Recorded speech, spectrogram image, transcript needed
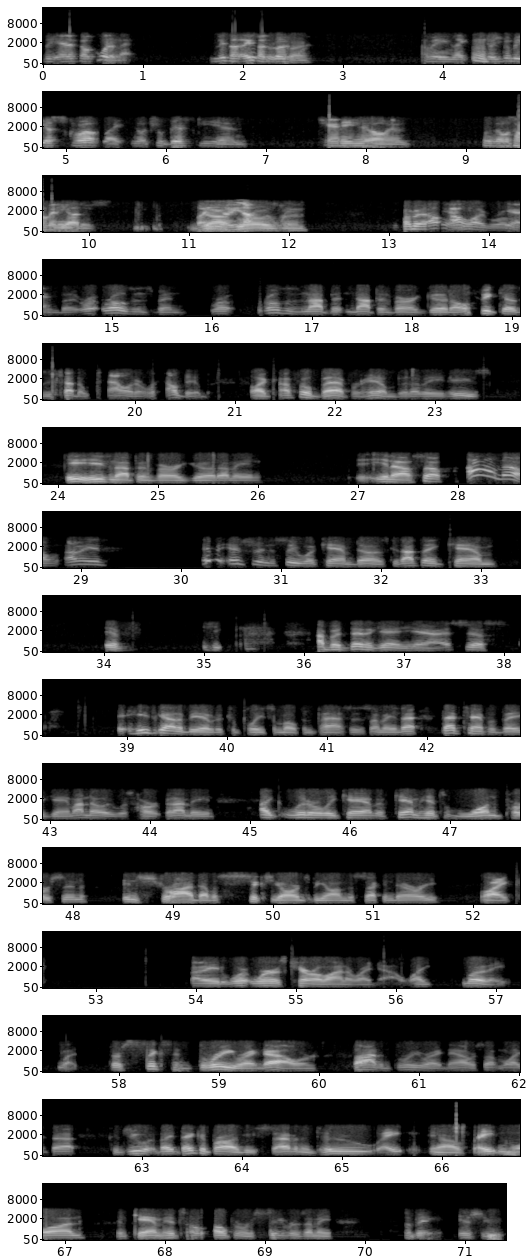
Be an NFL quarterback. At least a, at least a good one. I mean, like Hmm. you know, you can be a scrub like you know Trubisky and Tannehill and who knows how many others. But you know, Josh you're not gonna win. Rosen. I mean, I, Yeah, I like Rosen, yeah. but Ro- Rosen's been Ro- Rosen's not been not been very good, all because he's got no talent around him. Like I feel bad for him, but I mean he's he he's not been very good. I mean, you know, so I don't know. I mean, it'd be interesting to see what Cam does because I think Cam, if he, but then again, yeah, it's just he's got to be able to complete some open passes. I mean that that Tampa Bay game, I know he was hurt, but I mean, like literally, Cam, if Cam hits one person in stride that was six yards beyond the secondary, like, I mean, where, where is Carolina right now? Like, what are they? What they're six and three right now, or five and three right now, or something like that. Could you? They they could probably be seven and two, eight, you know, eight and one if Cam hits open receivers. I mean, it's a big issue.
